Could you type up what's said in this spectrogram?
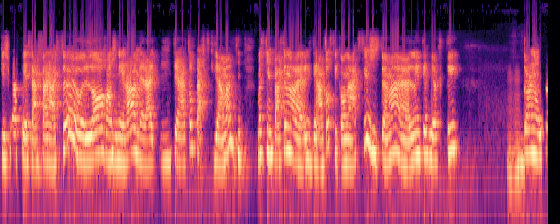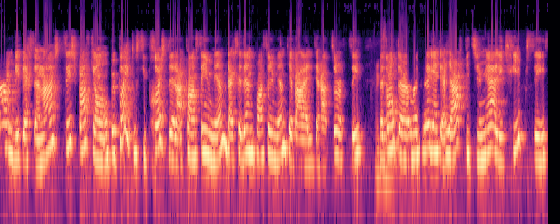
Puis je pense que ça sert à ça, l'art en général, mais la littérature particulièrement. Puis moi, ce qui me passionne dans la littérature, c'est qu'on a accès justement à l'intériorité mm-hmm. d'un auteur ou des personnages. Tu sais, je pense qu'on peut pas être aussi proche de la pensée humaine, d'accéder à une pensée humaine que par la littérature, tu sais. Mettons, tu as un monologue intérieur, puis tu le mets à l'écrit, puis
